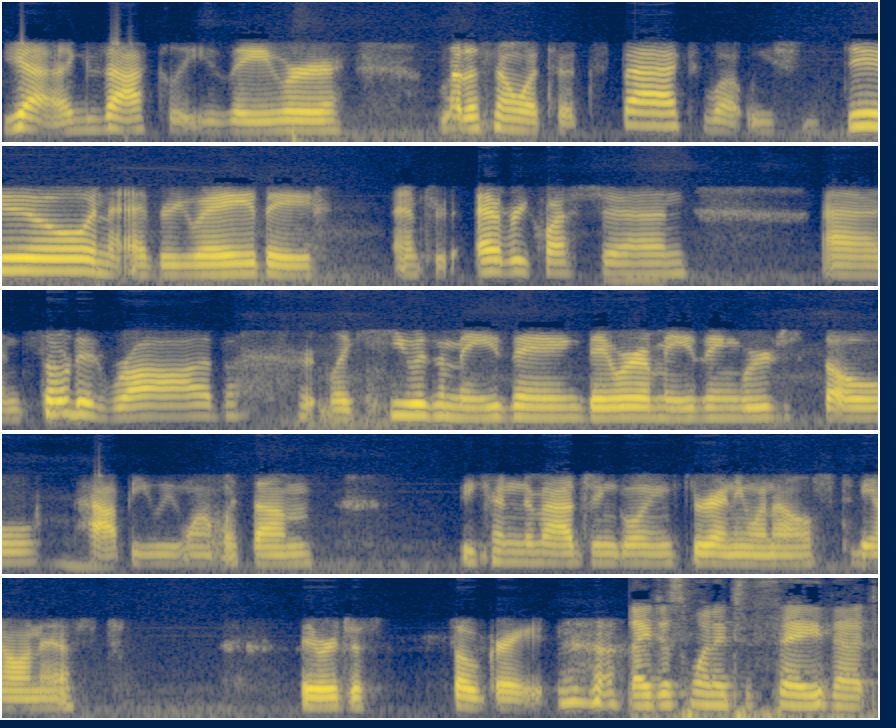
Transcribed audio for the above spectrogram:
Yeah, exactly. They were let us know what to expect, what we should do in every way. They answered every question. And so did Rob. Like he was amazing. They were amazing. We were just so happy we went with them. We couldn't imagine going through anyone else, to be honest. They were just so great. I just wanted to say that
